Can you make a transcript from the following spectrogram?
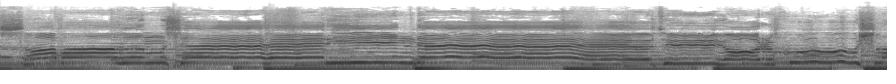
Sabahın seherinde ötüyor kuşlar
